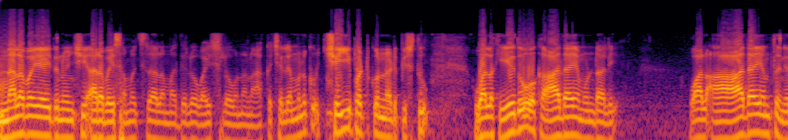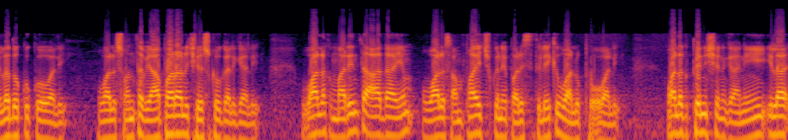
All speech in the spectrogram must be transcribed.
నలభై ఐదు నుంచి అరవై సంవత్సరాల మధ్యలో వయసులో ఉన్న నా అక్క చెల్లెమ్మలకు చెయ్యి పట్టుకొని నడిపిస్తూ వాళ్ళకి ఏదో ఒక ఆదాయం ఉండాలి. వాళ్ళ ఆ ఆదాయంతో నిలదొక్కుకోవాలి. వాళ్ళు సొంత వ్యాపారాలు చేసుకోగలగాలి. వాళ్ళకు మరింత ఆదాయం వాళ్ళు సంపాదించుకునే పరిస్థితిలోకి వాళ్ళు పోవాలి. వాళ్ళకు పెన్షన్ కానీ ఇలా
